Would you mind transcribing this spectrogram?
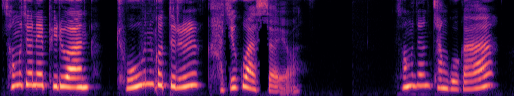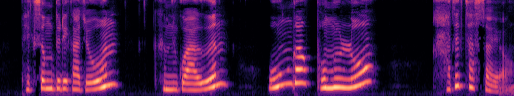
성전에 필요한 좋은 것들을 가지고 왔어요. 성전 창고가 백성들이 가져온 금과 은, 온갖 보물로 가득 찼어요.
